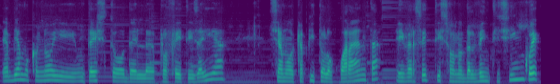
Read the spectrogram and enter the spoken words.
e abbiamo con noi un testo del profeta Isaia, siamo al capitolo 40 e i versetti sono dal 25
